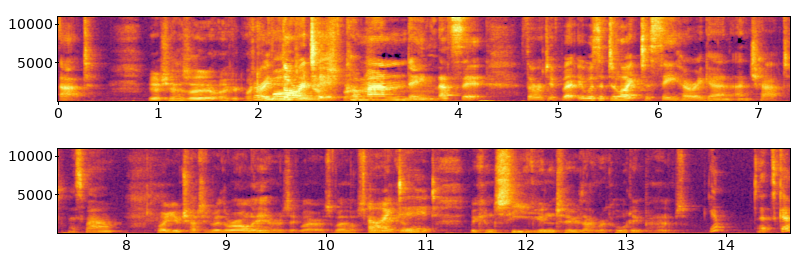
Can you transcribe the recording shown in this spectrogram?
that. Yeah, she has a, a, a Very commanding authoritative, aspect. commanding. Mm. That's it. Authoritative. But it was a delight to see her again and chat as well. Well, you chatted with her on air, as it were, as well. So I we can, did. We can see into that recording, perhaps. Yep, Let's go.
